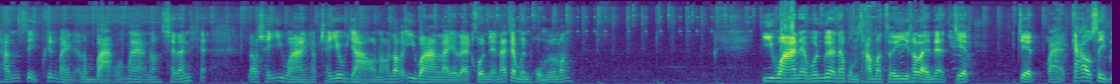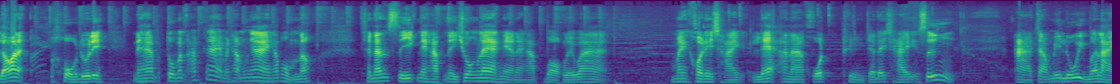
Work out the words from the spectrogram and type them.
ชั้น 10 ขึ้นไปเนี่ยลำบากมากๆเนาะฉะนั้นเนี่ยเราใช้อีวานครับใช้ยาวๆเนาะแล้วก็อีวานหลายๆคนเนี่ยน่าจะเหมือนผมแล้วมั้งอีวานเนี่ยเพื่อนๆนะผมทำมาทีเท่าไหร่เนี่ยเจ็ดเจ็ดแปดเก้าสิบแล้วเนี่ยโอ้โหดูดินะครับตัวมันอัพง่ายมันทำง่ายครับผมเนาะฉะนั้นซีกนะครับในช่วงแรกเนี่ยนะครับบอกเลยว่า ไม่ค่อยได้ใช้ และอนาคตถึงจะได้ใช้ ซึ่งอาจจะไม่รู้อีกเมื่อไหร่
